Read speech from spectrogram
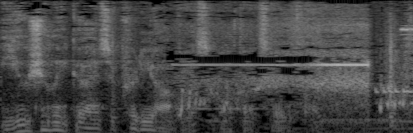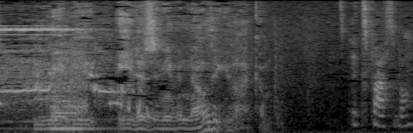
Usually guys are pretty obvious about that sort of thing. Maybe he doesn't even know that you like him. It's possible.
